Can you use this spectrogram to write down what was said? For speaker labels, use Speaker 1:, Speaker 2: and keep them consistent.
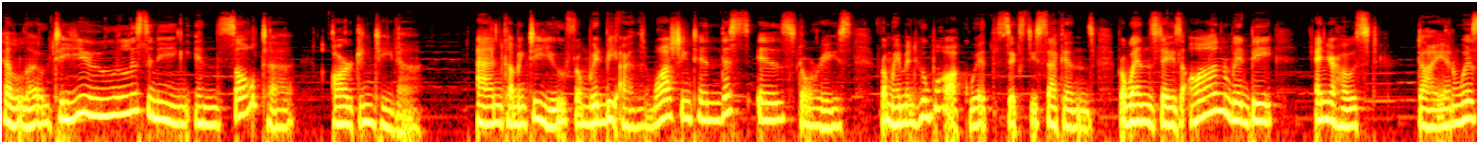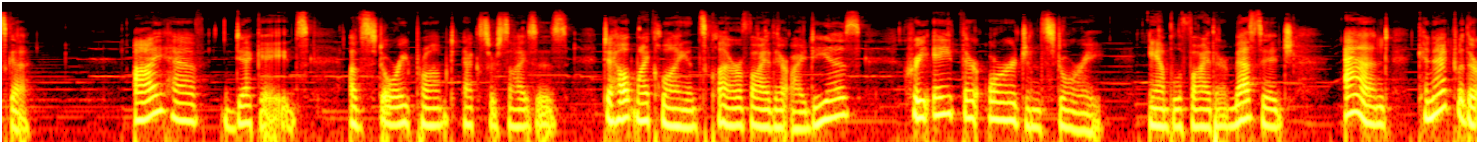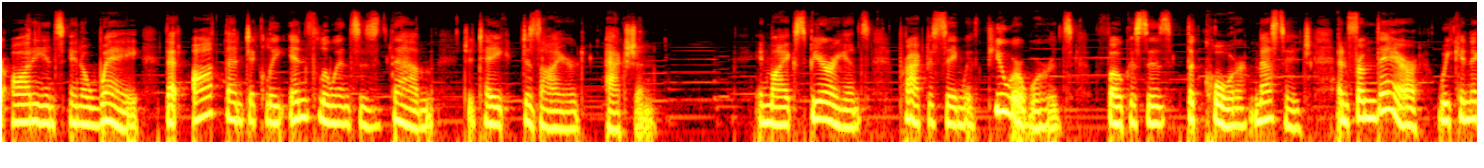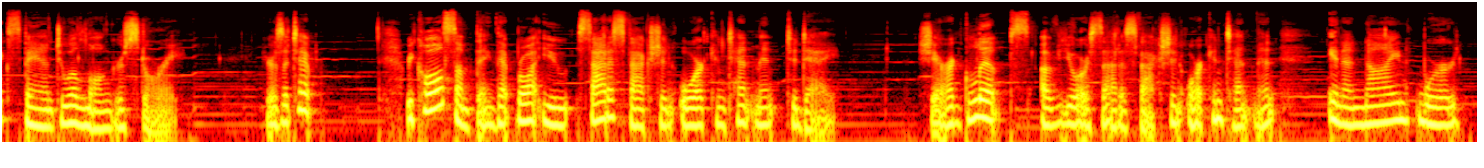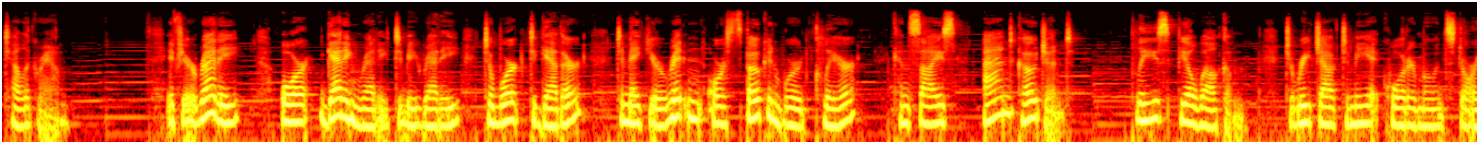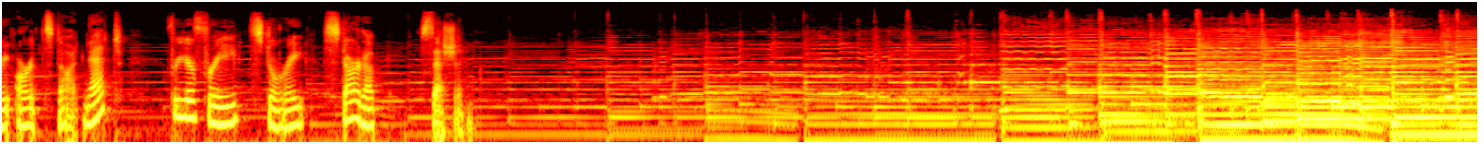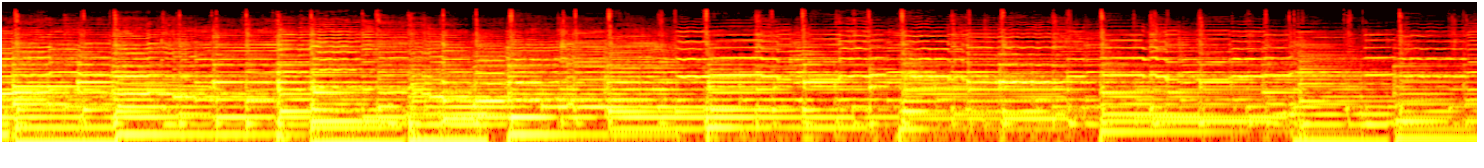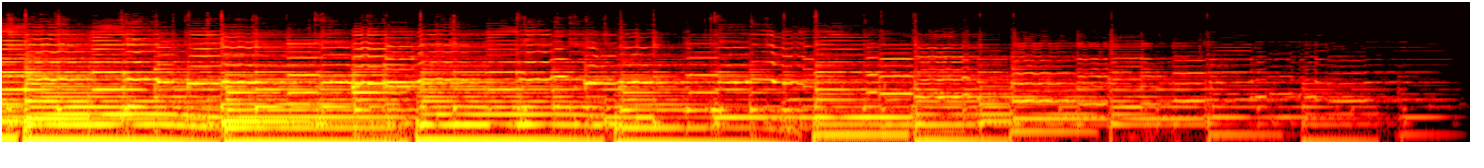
Speaker 1: Hello to you listening in Salta, Argentina. And coming to you from Whidbey Island, Washington, this is Stories from Women Who Walk with 60 Seconds for Wednesdays on Whidbey and your host, Diane Wyzga. I have decades of story prompt exercises to help my clients clarify their ideas, create their origin story, amplify their message, and connect with their audience in a way that authentically influences them to take desired action. In my experience, practicing with fewer words focuses the core message, and from there we can expand to a longer story. Here's a tip recall something that brought you satisfaction or contentment today. Share a glimpse of your satisfaction or contentment in a nine word telegram. If you're ready or getting ready to be ready to work together to make your written or spoken word clear, concise, and cogent, please feel welcome to reach out to me at quartermoonstoryarts.net for your free story startup session.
